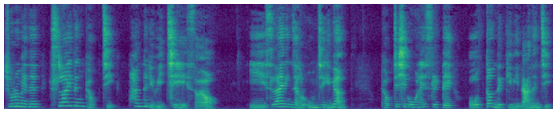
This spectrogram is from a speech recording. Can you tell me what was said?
쇼룸에는 슬라이딩 벽지, 판들이 위치해 있어요. 이 슬라이딩장을 움직이면 벽지 시공을 했을 때 어떤 느낌이 나는지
